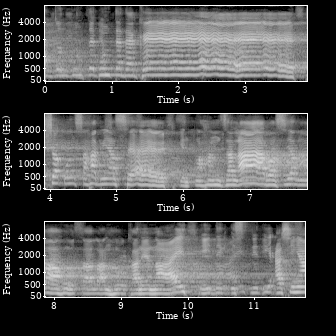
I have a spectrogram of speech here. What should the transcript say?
একজন গুনতে গুনতে দেখে সকল সাহাবি আছে, কিন্তু হানজালা রাদিয়াল্লাহু তাআলা আনহু খানে নাই। এই দিক স্মৃতি আসিয়া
